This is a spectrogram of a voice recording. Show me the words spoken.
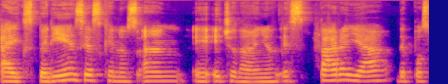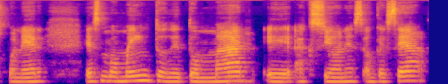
a experiencias que nos han eh, hecho daño, es para ya de posponer, es momento de tomar eh, acciones, aunque sea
